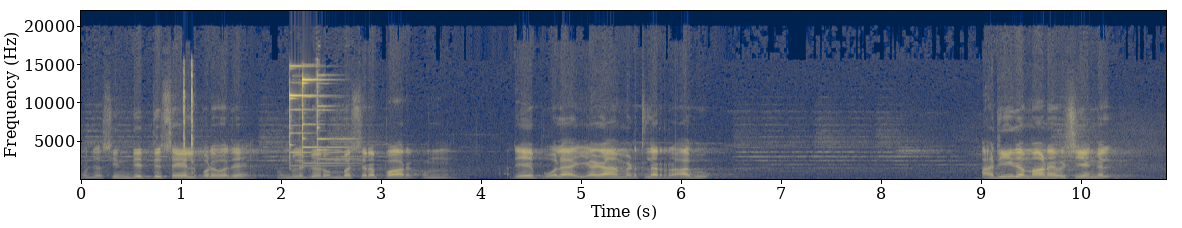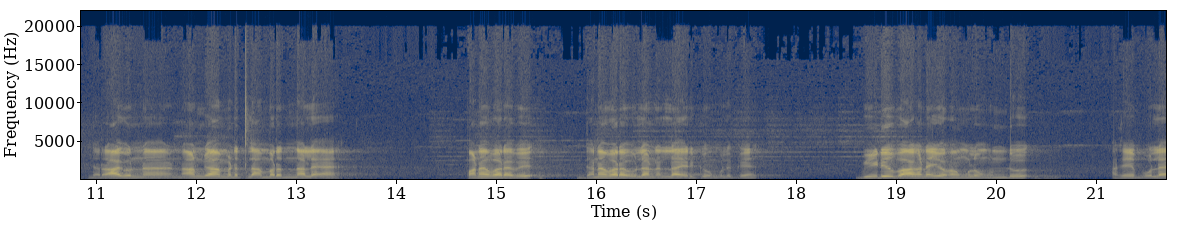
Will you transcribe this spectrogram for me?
கொஞ்சம் சிந்தித்து செயல்படுவது உங்களுக்கு ரொம்ப சிறப்பாக இருக்கும். அதே போல் ஏழாம் இடத்துல ராகு. அதீதமான விஷயங்கள். இந்த ராகு ந நான்காம் இடத்துல அமர்றதுனால பணவரவு தனவரவுலாம் நல்லா இருக்குது உங்களுக்கு. வீடு வாகன யோகங்களும் உண்டு. அதே போல்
